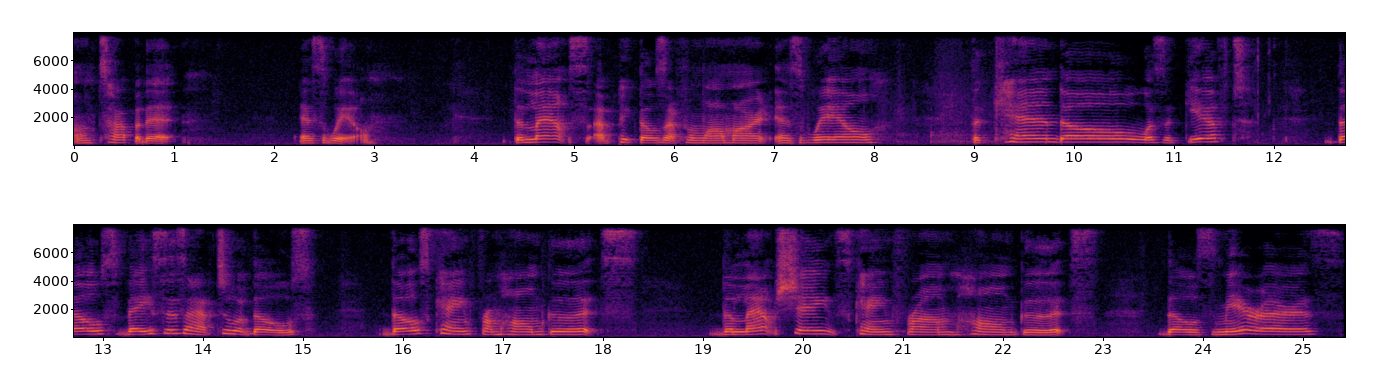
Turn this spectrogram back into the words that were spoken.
on top of that as well. The lamps, I picked those up from Walmart as well. The candle was a gift. Those vases, I have two of those those came from Home Goods. The lampshades came from Home Goods. Those mirrors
